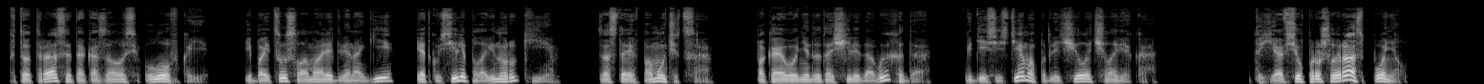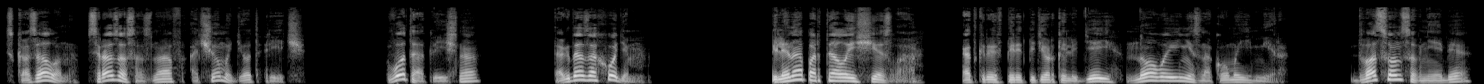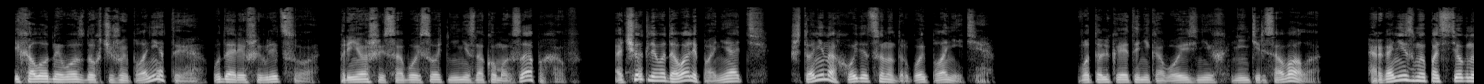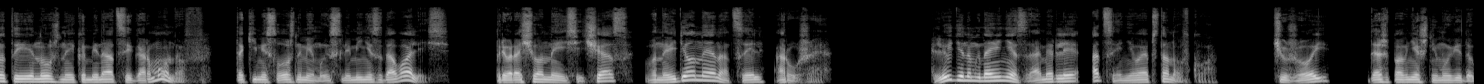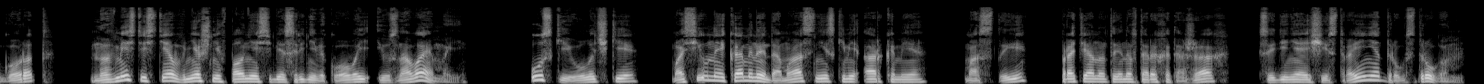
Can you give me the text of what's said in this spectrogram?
в тот раз это оказалось уловкой, и бойцу сломали две ноги и откусили половину руки, заставив помучиться, пока его не дотащили до выхода, где система подлечила человека. «Да я все в прошлый раз понял», — сказал он, сразу осознав, о чем идет речь. «Вот и отлично. Тогда заходим». Пелена портала исчезла, открыв перед пятеркой людей новый незнакомый мир. Два солнца в небе и холодный воздух чужой планеты, ударивший в лицо, принесший с собой сотни незнакомых запахов, отчетливо давали понять, что они находятся на другой планете. Вот только это никого из них не интересовало. Организмы, подстегнутые нужной комбинацией гормонов, такими сложными мыслями не задавались, превращенные сейчас в наведенное на цель оружие. Люди на мгновение замерли, оценивая обстановку. Чужой, даже по внешнему виду город, но вместе с тем внешне вполне себе средневековый и узнаваемый. Узкие улочки, массивные каменные дома с низкими арками, мосты, протянутые на вторых этажах, соединяющие строения друг с другом.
